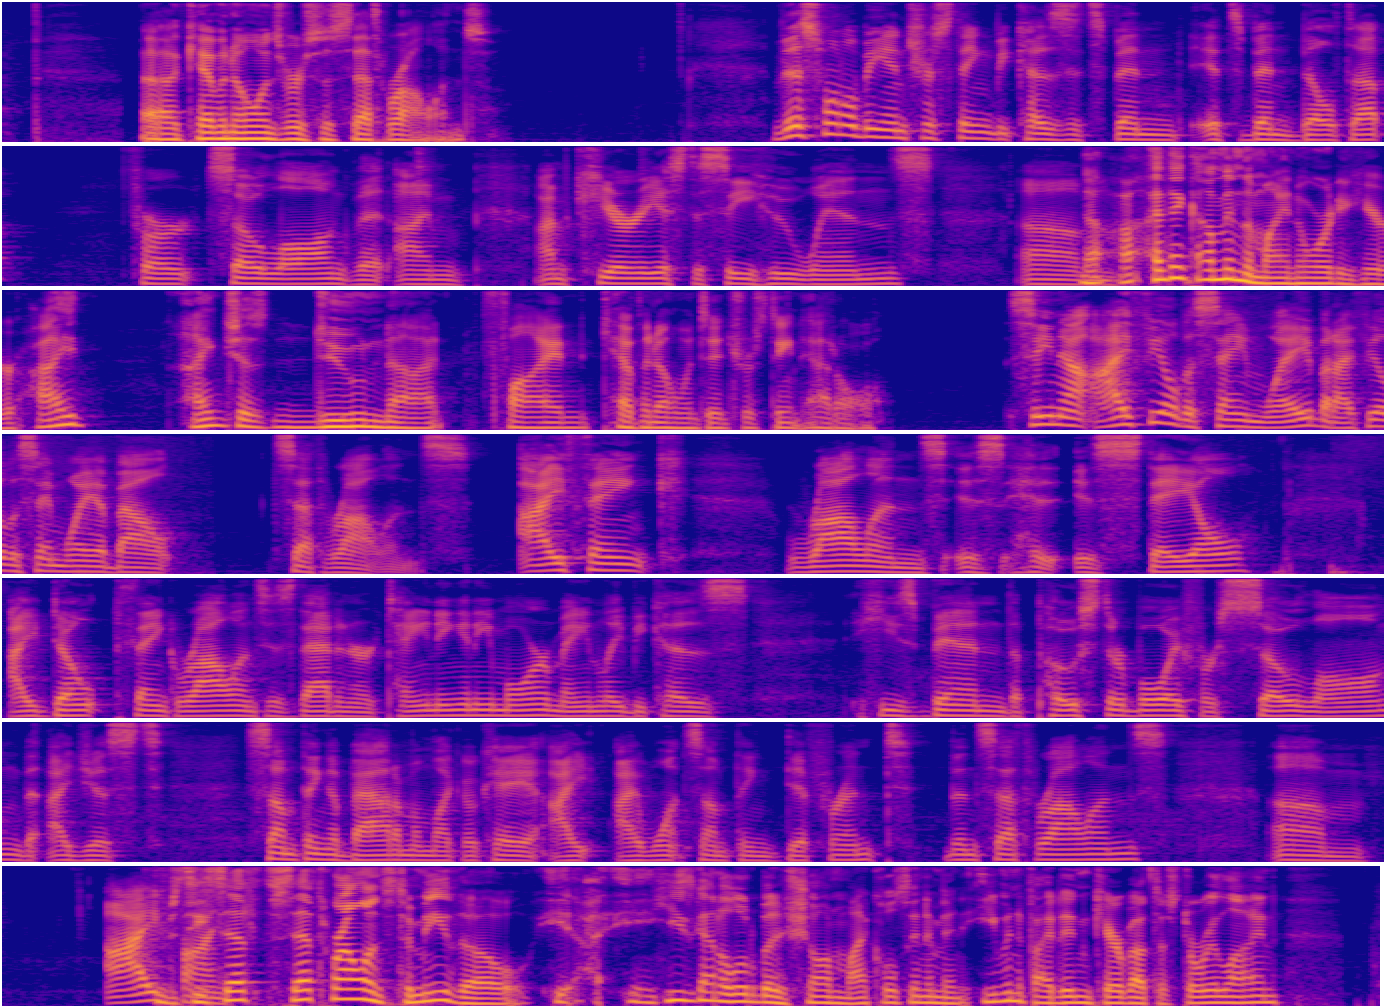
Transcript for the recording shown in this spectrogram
Uh, Kevin Owens versus Seth Rollins. This one will be interesting because it's been it's been built up for so long that I'm I'm curious to see who wins. Um, Now, I- I think I'm in the minority here. I, I just do not find Kevin Owens interesting at all. See, now I feel the same way, but I feel the same way about Seth Rollins. I think Rollins is is stale. I don't think Rollins is that entertaining anymore, mainly because he's been the poster boy for so long that I just something about him. I'm like, okay, I I want something different than Seth Rollins. Um, I See, find Seth, Seth Rollins to me though, he, he's got a little bit of Shawn Michaels in him, and even if I didn't care about the storyline,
